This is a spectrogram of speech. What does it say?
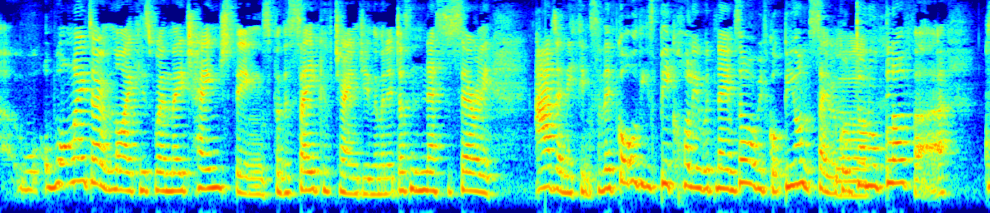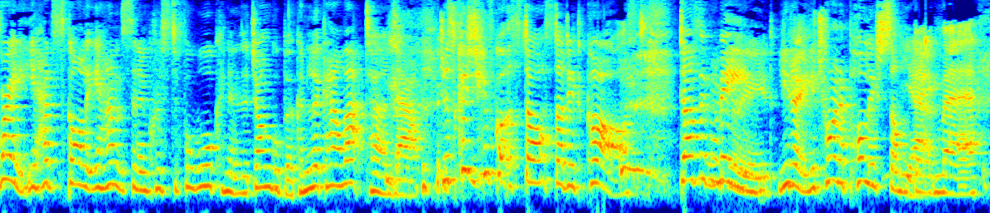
uh, what I don't like is when they change things for the sake of changing them and it doesn't necessarily add anything. So they've got all these big Hollywood names. Oh, we've got Beyonce, we've got. Donald Glover. Great, you had Scarlett Johansson and Christopher Walken in the Jungle Book, and look how that turned out. Just because you've got a star-studded cast doesn't mean you know you're trying to polish something Yeah. there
